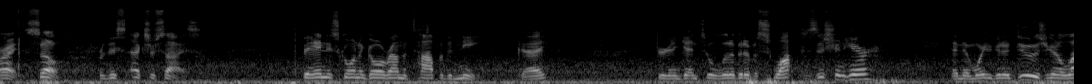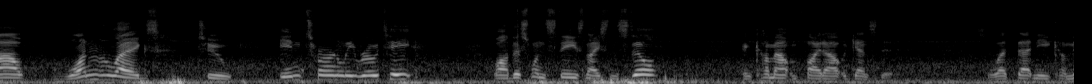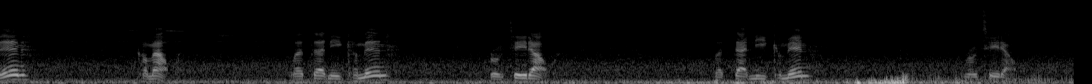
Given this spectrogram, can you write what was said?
All right, so for this exercise, band is going to go around the top of the knee, okay? You're gonna get into a little bit of a squat position here. And then what you're gonna do is you're gonna allow one of the legs to internally rotate while this one stays nice and still and come out and fight out against it. So let that knee come in, come out. Let that knee come in, rotate out. Let that knee come in, rotate out.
